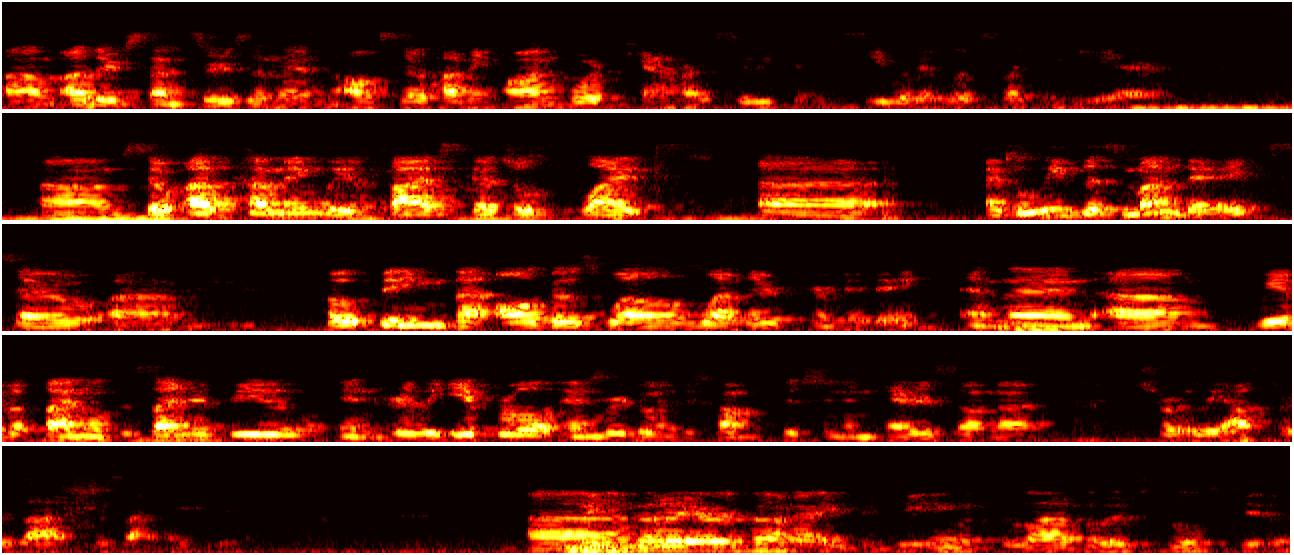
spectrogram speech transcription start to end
um, other sensors, and then also having onboard cameras so we can see what it looks like in the air. Um, so upcoming, we have five scheduled flights, uh, I believe this Monday. So um, hoping that all goes well, weather permitting. And then um, we have a final design review in early April, and we're going to competition in Arizona shortly after that design review. when you Um, go to Arizona, are you competing with a lot of other schools too?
